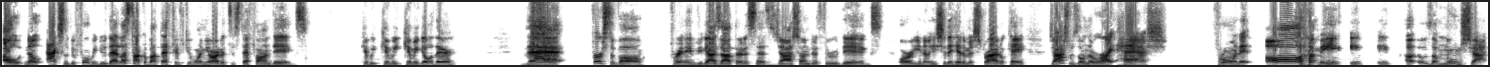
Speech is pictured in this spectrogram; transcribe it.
oh no, actually, before we do that, let's talk about that 51 yarder to Stefon Diggs. Can we can we can we go there? That first of all, for any of you guys out there that says Josh underthrew Diggs or you know he should have hit him in stride. Okay, Josh was on the right hash, throwing it all. I mean, he he, he uh, it was a moonshot.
